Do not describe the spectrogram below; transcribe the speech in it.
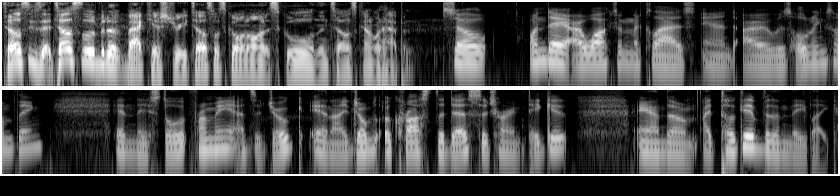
tell us exa- tell us a little bit of back history. Tell us what's going on at school, and then tell us kind of what happened. So one day I walked into class and I was holding something, and they stole it from me as a joke, and I jumped across the desk to try and take it, and um, I took it, but then they like.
